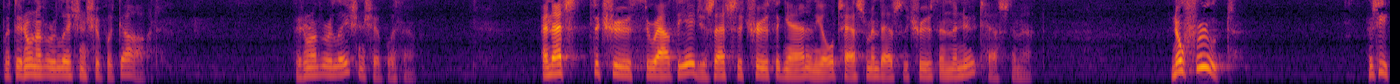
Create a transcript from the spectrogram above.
But they don't have a relationship with God. They don't have a relationship with Him. And that's the truth throughout the ages. That's the truth again in the Old Testament. That's the truth in the New Testament. No fruit. You see,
